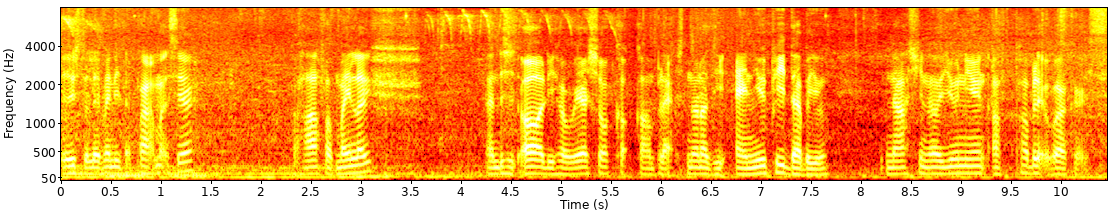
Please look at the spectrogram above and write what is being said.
I used to live in these apartments here for half of my life. And this is all the Horatio complex, known as the NUPW. National Union of Public Workers.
